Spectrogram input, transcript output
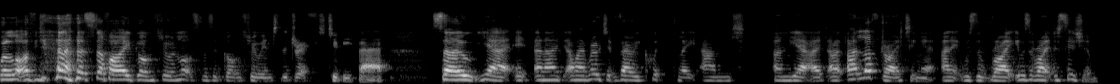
well a lot of stuff i'd gone through and lots of us had gone through into the drift to be fair. So yeah it and i and i wrote it very quickly and and yeah, I, I, I loved writing it, and it was the right it was the right decision.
